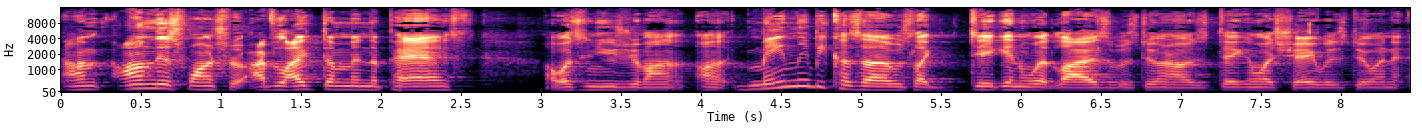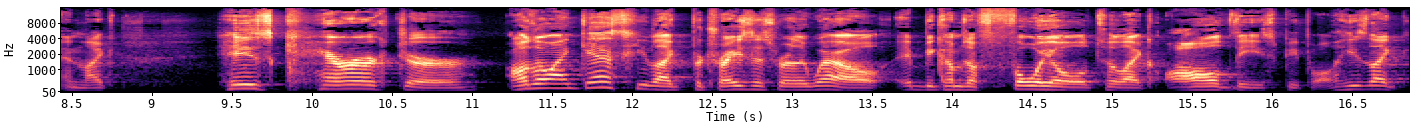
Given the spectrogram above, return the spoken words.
on on this one show. I've liked him in the past. I wasn't huge on, on mainly because I was like digging what Liza was doing. I was digging what Shea was doing, and like his character. Although I guess he like portrays this really well, it becomes a foil to like all these people. He's like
